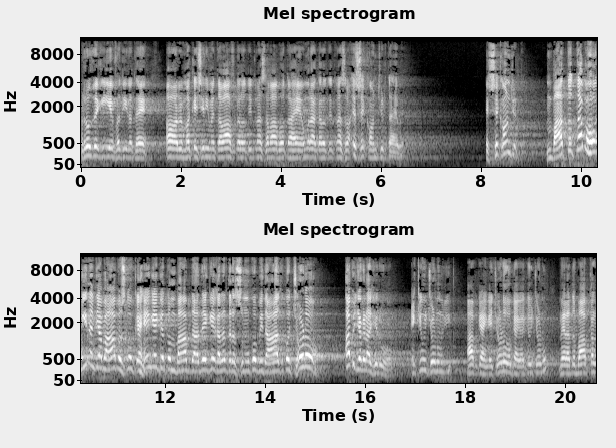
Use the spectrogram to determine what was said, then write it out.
روزے کی یہ فضیلت ہے، اور مکہ شریف میں طواف کرو تو اتنا ثواب ہوتا ہے، عمرہ کرو تو اتنا ثواب، اس سے کون چڑتا ہے بھائی اس سے کون چڑتا بات تو تب ہوگی نا جب آپ اس کو کہیں گے کہ تم باپ دادے کے غلط رسموں کو، بدعات کو چھوڑو۔ اب جھگڑا شروع ہو۔ کہ کیوں چھوڑوں جی؟ آپ کہیں گے چھوڑو، وہ کہے گا کیوں چھوڑوں؟ میرا تو باپ کل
